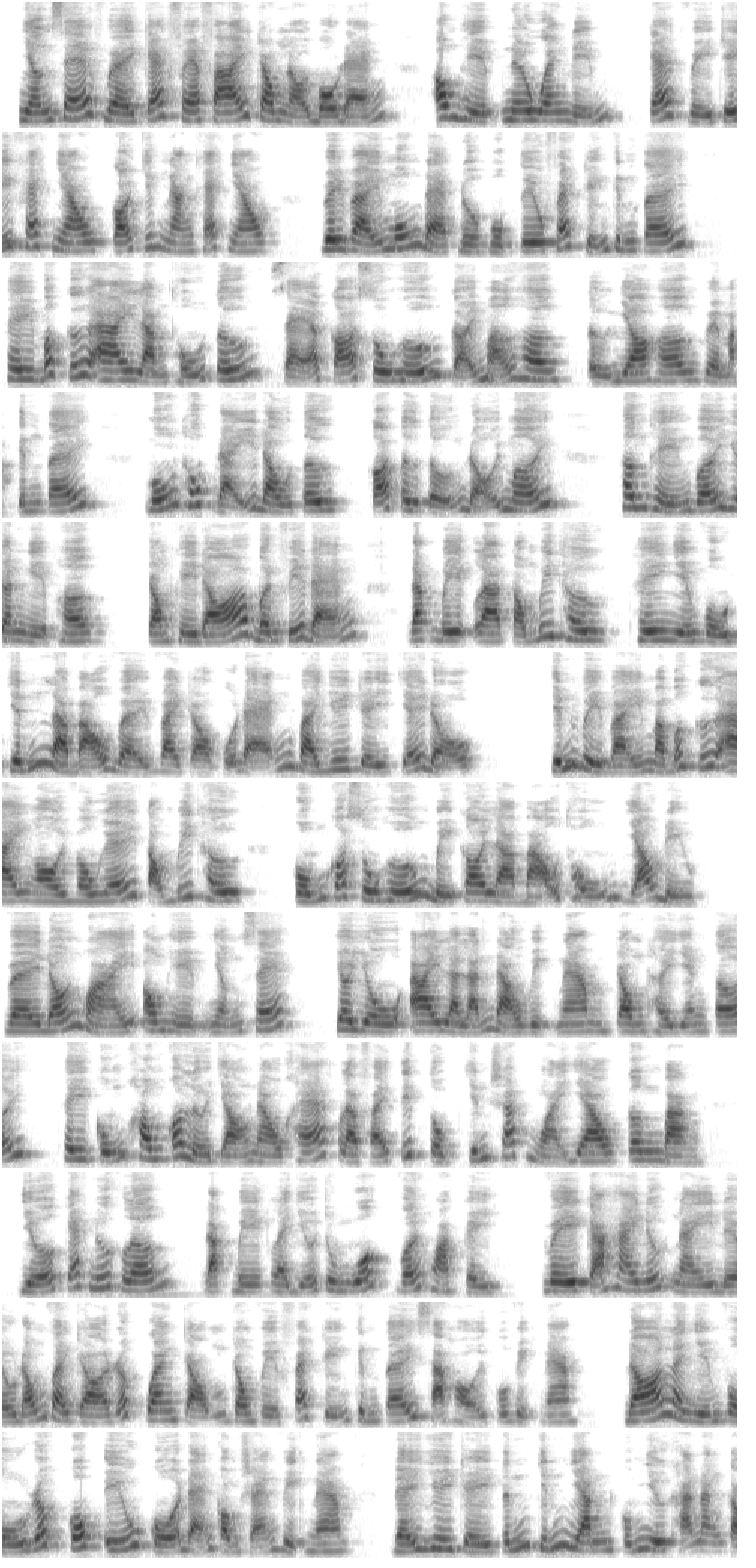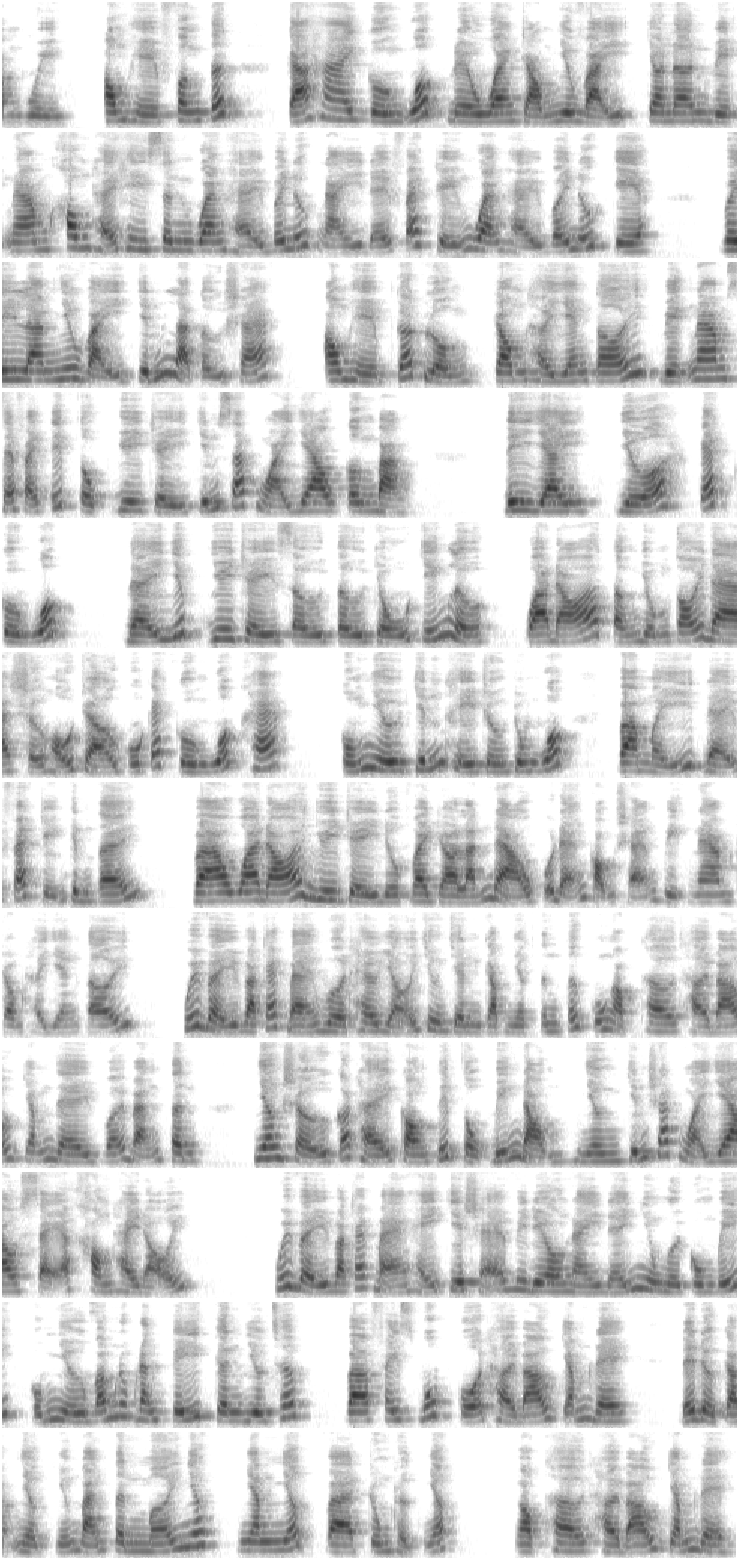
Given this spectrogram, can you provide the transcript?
Nhận xét về các phe phái trong nội bộ đảng, ông Hiệp nêu quan điểm các vị trí khác nhau có chức năng khác nhau. Vì vậy muốn đạt được mục tiêu phát triển kinh tế thì bất cứ ai làm thủ tướng sẽ có xu hướng cởi mở hơn, tự do hơn về mặt kinh tế, muốn thúc đẩy đầu tư, có tư tưởng đổi mới, thân thiện với doanh nghiệp hơn. Trong khi đó bên phía đảng, đặc biệt là Tổng Bí Thư thì nhiệm vụ chính là bảo vệ vai trò của đảng và duy trì chế độ Chính vì vậy mà bất cứ ai ngồi vào ghế tổng bí thư cũng có xu hướng bị coi là bảo thủ, giáo điều. Về đối ngoại, ông Hiệp nhận xét, cho dù ai là lãnh đạo Việt Nam trong thời gian tới, thì cũng không có lựa chọn nào khác là phải tiếp tục chính sách ngoại giao cân bằng giữa các nước lớn, đặc biệt là giữa Trung Quốc với Hoa Kỳ. Vì cả hai nước này đều đóng vai trò rất quan trọng trong việc phát triển kinh tế xã hội của Việt Nam. Đó là nhiệm vụ rất cốt yếu của Đảng Cộng sản Việt Nam để duy trì tính chính danh cũng như khả năng cầm quyền. Ông Hiệp phân tích, cả hai cường quốc đều quan trọng như vậy, cho nên Việt Nam không thể hy sinh quan hệ với nước này để phát triển quan hệ với nước kia. Vì làm như vậy chính là tự sát. Ông Hiệp kết luận trong thời gian tới, Việt Nam sẽ phải tiếp tục duy trì chính sách ngoại giao cân bằng, đi dây giữa các cường quốc để giúp duy trì sự tự chủ chiến lược, qua đó tận dụng tối đa sự hỗ trợ của các cường quốc khác cũng như chính thị trường Trung Quốc và Mỹ để phát triển kinh tế và qua đó duy trì được vai trò lãnh đạo của Đảng Cộng sản Việt Nam trong thời gian tới. Quý vị và các bạn vừa theo dõi chương trình cập nhật tin tức của Ngọc Thơ, thời báo chấm D với bản tin Nhân sự có thể còn tiếp tục biến động, nhưng chính sách ngoại giao sẽ không thay đổi. Quý vị và các bạn hãy chia sẻ video này để nhiều người cùng biết, cũng như bấm nút đăng ký kênh youtube và facebook của thời báo chấm D để được cập nhật những bản tin mới nhất, nhanh nhất và trung thực nhất. Ngọc Thơ Thời báo chấm đề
